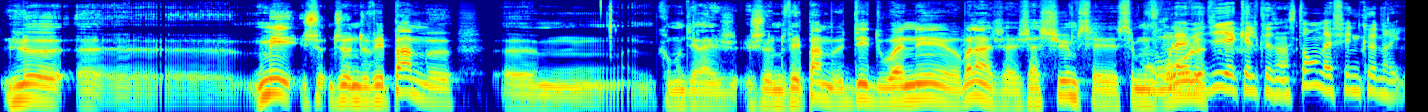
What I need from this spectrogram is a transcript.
le. euh, mais je, je ne vais pas me. comment dirais-je Je ne vais pas me dédouaner. voilà, j'a- j'assume, c'est c'est mon Vous rôle. l'avez dit il y a quelques instants, on a fait une connerie.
